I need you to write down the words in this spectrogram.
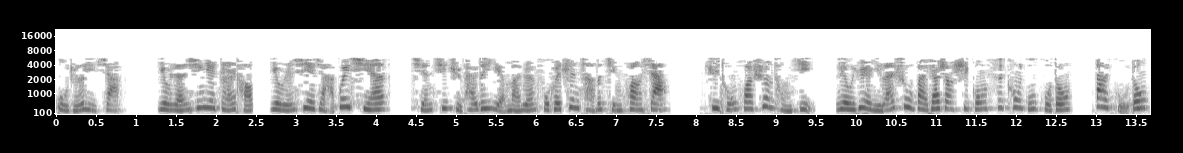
五折以下。有人兴业改逃，有人卸甲归田。前期举牌的野蛮人浮回顺藏的情况下，据同花顺统计，六月以来数百家上市公司控股股东、大股东、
